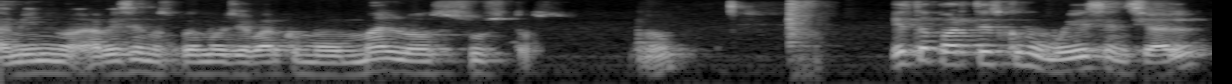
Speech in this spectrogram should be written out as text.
también a veces nos podemos llevar como malos sustos, ¿no? Esta parte es como muy esencial,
